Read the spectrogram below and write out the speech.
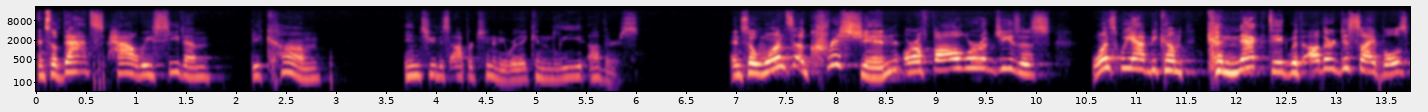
And so that's how we see them become into this opportunity where they can lead others. And so once a Christian or a follower of Jesus, once we have become connected with other disciples,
